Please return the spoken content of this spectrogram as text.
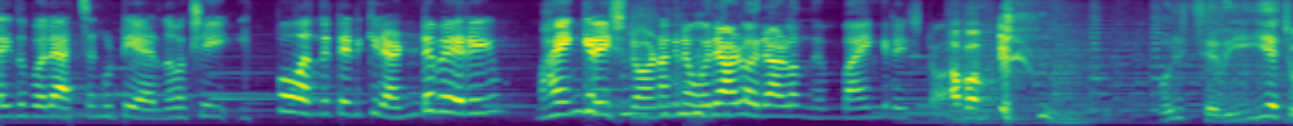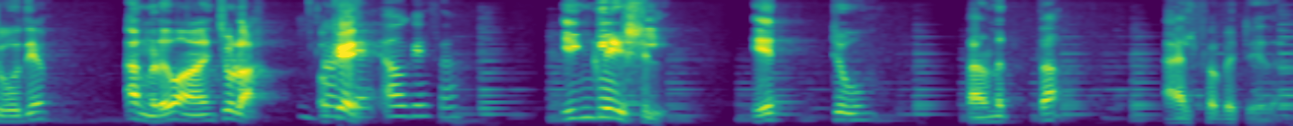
ഇതുപോലെ അച്ഛൻ കുട്ടിയായിരുന്നു. പക്ഷെ ഇപ്പൊ വന്നിട്ട് എനിക്ക് രണ്ടുപേരെയും ഭയങ്കര ഇഷ്ടമാണ്. അങ്ങനെ ഒരാൾ ഒരാളൊന്നും ഭയങ്കര ഇഷ്ടമാണ്. അപ്പം ഒരു ചെറിയ ചോദ്യം. അങ്ങോട്ട് വാങ്ങിച്ചോളാ. ഓക്കെ ഓക്കെ സാർ ഇംഗ്ലീഷിൽ ഏറ്റവും തണുത്ത ആൽഫബറ്റ് ഏതാണ്?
